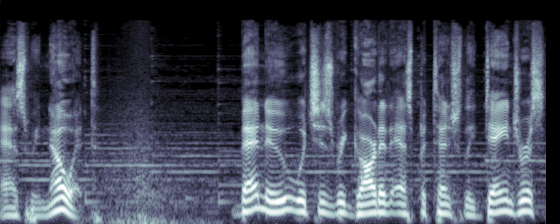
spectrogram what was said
as we know it. Bennu, which is regarded as potentially dangerous,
